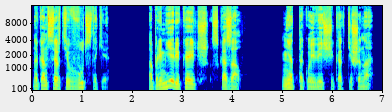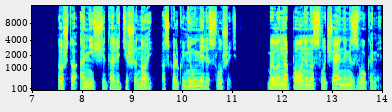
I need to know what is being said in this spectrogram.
на концерте в Вудстоке. О премьере Кейдж сказал нет такой вещи, как тишина. То, что они считали тишиной, поскольку не умели слушать, было наполнено случайными звуками.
